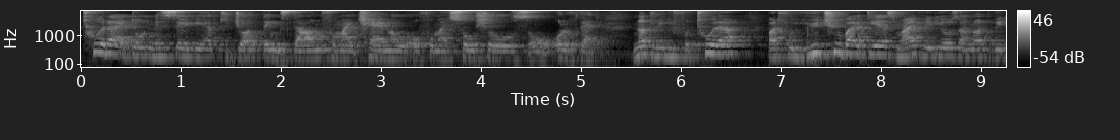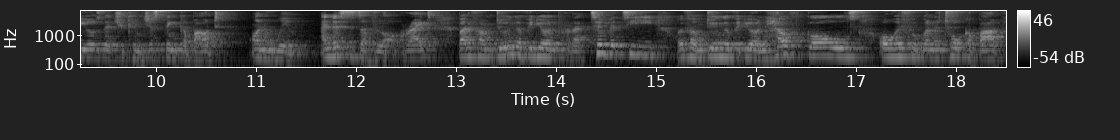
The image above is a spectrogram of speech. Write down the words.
Twitter, I don't necessarily have to jot things down for my channel or for my socials or all of that. Not really for Twitter, but for YouTube ideas, my videos are not videos that you can just think about on a whim. And this is a vlog right? But if i'm doing a video on productivity or if i'm doing a video on health goals or if we're going to talk about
